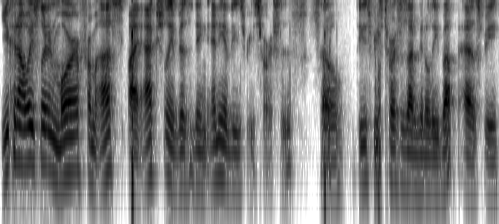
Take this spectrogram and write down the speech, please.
You can always learn more from us by actually visiting any of these resources. So these resources I'm going to leave up as we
